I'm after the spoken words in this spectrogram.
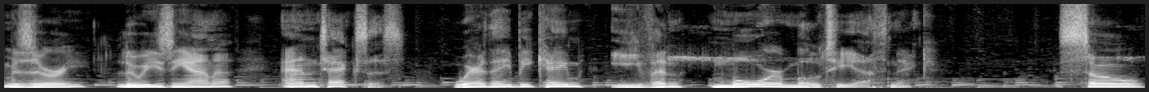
Missouri, Louisiana, and Texas, where they became even more multi ethnic. So,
